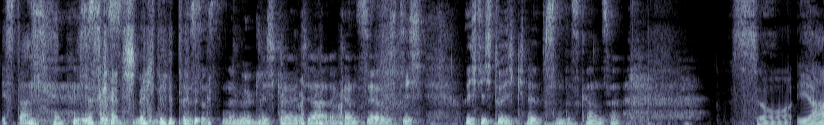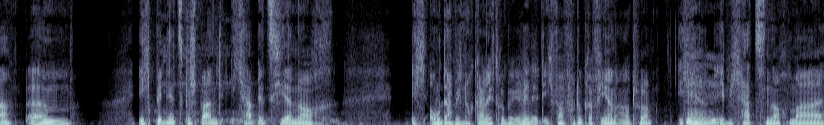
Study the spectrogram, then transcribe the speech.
ist das, ist, ist das, das keine schlechte Idee? Ist das eine Möglichkeit, ja. Da kannst du ja richtig, richtig durchknipsen, das Ganze. So, ja, ähm, ich bin jetzt gespannt. Ich habe jetzt hier noch ich, oh, da habe ich noch gar nicht drüber geredet. Ich war fotografieren, Arthur. Ich, mhm. ich hatte es noch mal,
